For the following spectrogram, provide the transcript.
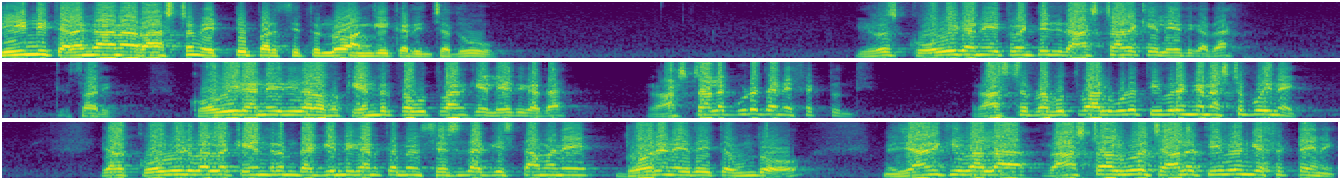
దీన్ని తెలంగాణ రాష్ట్రం ఎట్టి పరిస్థితుల్లో అంగీకరించదు. ఈరోజు కోవిడ్ అనేటువంటిది రాష్ట్రాలకే లేదు కదా. సారీ కోవిడ్ అనేది ఒక కేంద్ర ప్రభుత్వానికే లేదు కదా. రాష్ట్రాలకు కూడా దాని ఎఫెక్ట్ ఉంది. రాష్ట్ర ప్రభుత్వాలు కూడా తీవ్రంగా నష్టపోయినాయి. ఇలా కోవిడ్ వల్ల కేంద్రం తగ్గింది కనుక మేము సెస్ తగ్గిస్తామనే ధోరణి ఏదైతే ఉందో నిజానికి ఇవాళ రాష్ట్రాలు కూడా చాలా తీవ్రంగా ఎఫెక్ట్ అయినాయి.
